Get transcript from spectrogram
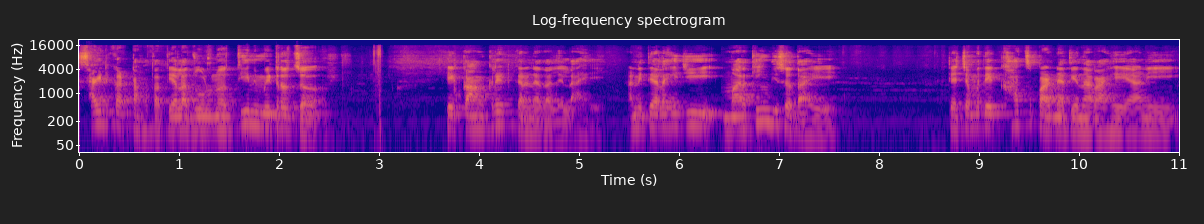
साईड कट्टा होता त्याला जोडणं तीन मीटरचं हे काँक्रीट करण्यात आलेलं आहे. आणि त्याला ही जी मार्किंग दिसत आहे त्याच्यामध्ये खाच पाडण्यात येणार आहे. आणि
